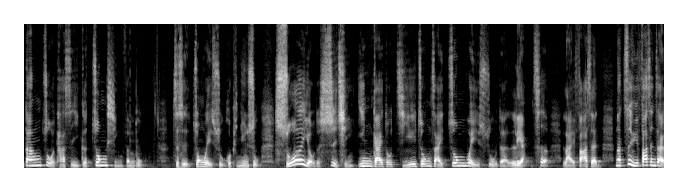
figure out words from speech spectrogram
当做它是一个中型分布。这是中位数或平均数，所有的事情应该都集中在中位数的两侧来发生。那至于发生在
